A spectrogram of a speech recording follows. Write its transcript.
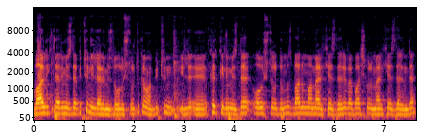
valiliklerimizde bütün illerimizde oluşturduk ama bütün il, e, 40 ilimizde oluşturduğumuz barınma merkezleri ve başvuru merkezlerinde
